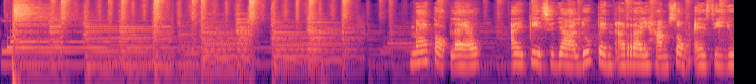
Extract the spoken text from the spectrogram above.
แม่ตอบแล้ว ไอปีชยาลูกเป็นอะไรหามส่ง ICU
